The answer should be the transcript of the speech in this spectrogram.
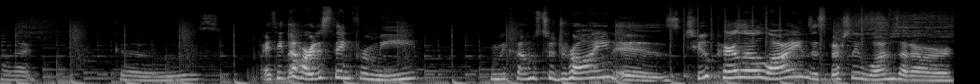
how that goes. I think the hardest thing for me when it comes to drawing is two parallel lines, especially ones that are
